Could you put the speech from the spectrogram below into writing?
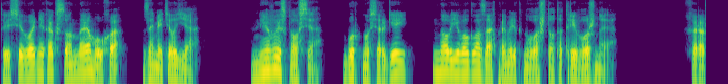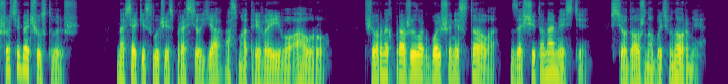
«Ты сегодня как сонная муха», — заметил я. «Не выспался», — буркнул Сергей, но в его глазах промелькнуло что-то тревожное. «Хорошо себя чувствуешь?» На всякий случай спросил я, осматривая его ауру. Черных прожилок больше не стало, защита на месте. Все должно быть в норме.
